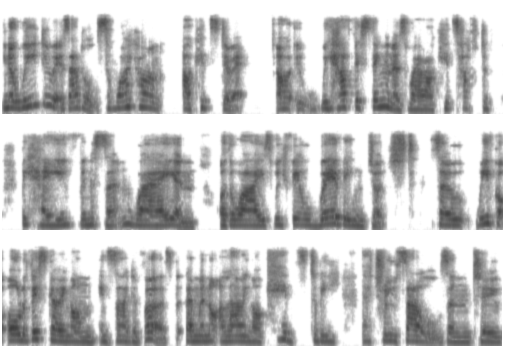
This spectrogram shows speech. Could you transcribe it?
You know we do it as adults so why can't our kids do it our, we have this thing in us where our kids have to behave in a certain way and otherwise we feel we're being judged. So we've got all of this going on inside of us but then we're not allowing our kids to be their true selves and to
